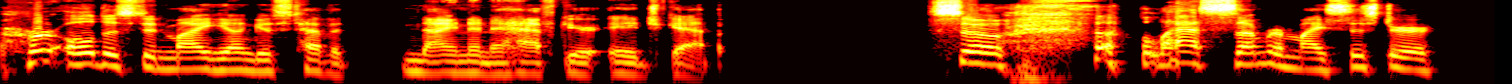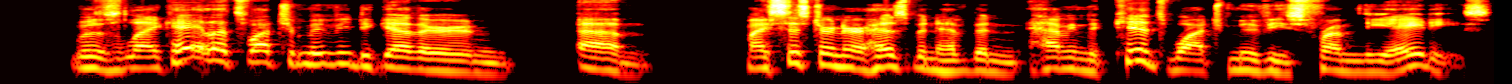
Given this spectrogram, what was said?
her oldest and my youngest have a nine and a half year age gap. So last summer my sister was like, Hey, let's watch a movie together. And um my sister and her husband have been having the kids watch movies from the 80s.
